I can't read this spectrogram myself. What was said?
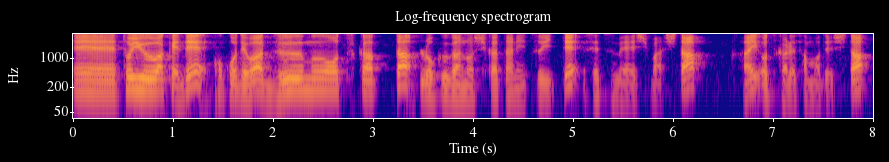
えー、というわけで、ここでは、 Zoom を使った録画の仕方について説明しました。はい、お疲れ様でした。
